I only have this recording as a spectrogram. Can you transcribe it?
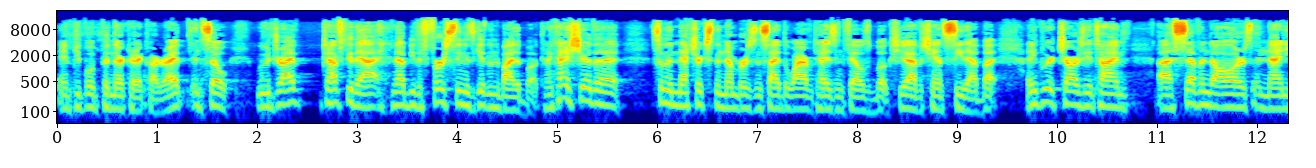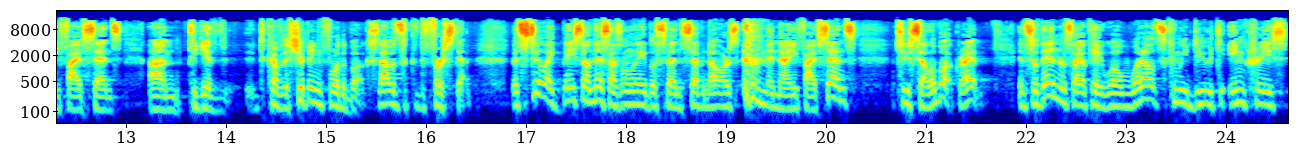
And people would put in their credit card, right? And so we would drive, drive through that, and that would be the first thing is get them to buy the book. And I kind of share the, some of the metrics, the numbers inside the Why Advertising Fails book, so you have a chance to see that. But I think we were charging the time uh, $7.95 um, to give to cover the shipping for the book. So that was the first step. But still, like based on this, I was only able to spend $7.95 to sell a book, right? And so then it's like, okay, well, what else can we do to increase?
